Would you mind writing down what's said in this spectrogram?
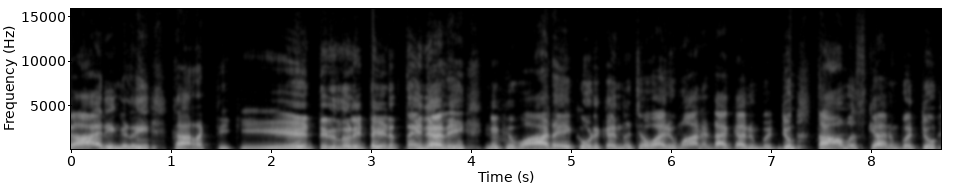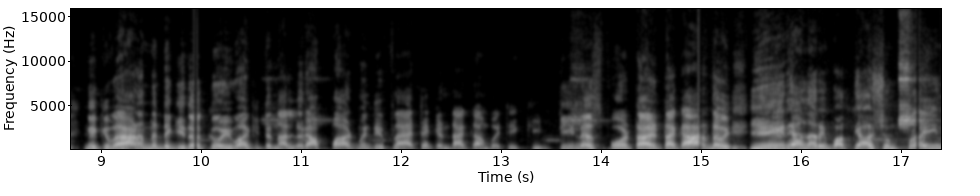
കാര്യങ്ങൾ കറക്റ്റ് കേട്ടിരുന്നോളിട്ട് എടുത്തു കഴിഞ്ഞാൽ നിങ്ങൾക്ക് വാടകയ്ക്ക് കൊടുക്കാം. എന്ന് വെച്ചാൽ വരുമാനം ഉണ്ടാക്കാനും പറ്റും താമസിക്കാനും പറ്റും. നിങ്ങൾക്ക് വേണമെന്നുണ്ടെങ്കിൽ ഇതൊക്കെ ഒഴിവാക്കിയിട്ട് നല്ലൊരു അപ്പാർട്ട്മെന്റ് ഫ്ലാറ്റ് ഒക്കെ ഉണ്ടാക്കാൻ പറ്റും കിട്ടിയില്ല സ്പോട്ടായിട്ടാ കാരണം ഏരിയ എന്ന് പറയുമ്പോൾ അത്യാവശ്യം പ്രൈം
